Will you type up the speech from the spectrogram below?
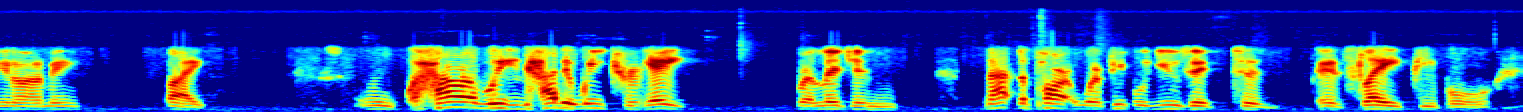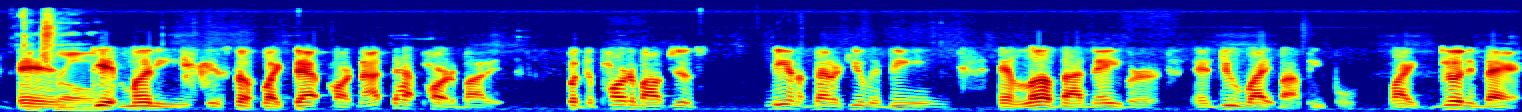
You know what I mean? Like, how are we? How did we create religion? Not the part where people use it to enslave people and Control. get money and stuff like that part. Not that part about it, but the part about just being a better human being and love thy neighbor and do right by people, like good and bad.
